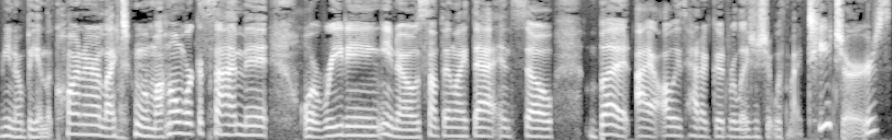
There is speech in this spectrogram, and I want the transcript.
you know, be in the corner, like doing my homework assignment or reading, you know, something like that. And so, but I always had a good relationship with my teachers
